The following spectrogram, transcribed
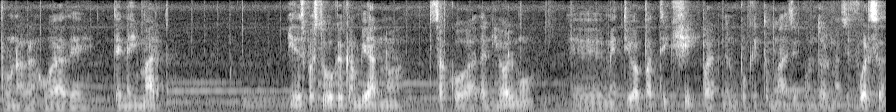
por una gran jugada de, Neymar y después tuvo que cambiar, ¿no? sacó a Dani Olmo, eh, metió a Patrick Schick para tener un poquito más de control, más de fuerza.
